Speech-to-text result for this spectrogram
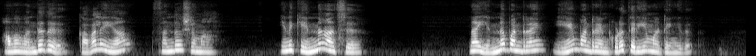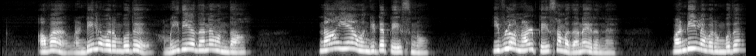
அவன் வந்தது கவலையா? சந்தோஷமா? எனக்கு என்ன ஆச்சு? நான் என்ன பண்ணுறேன் ஏன் பண்ணுறேன்னு கூட தெரிய மாட்டேங்குது. அவன் வண்டியில் வரும்போது அமைதியாக தானே வந்தான். நான் ஏன் அவன்கிட்ட பேசணும்? இவ்வளோ நாள் பேசாமல் தானே இருந்தேன். வண்டியில் வரும்போது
